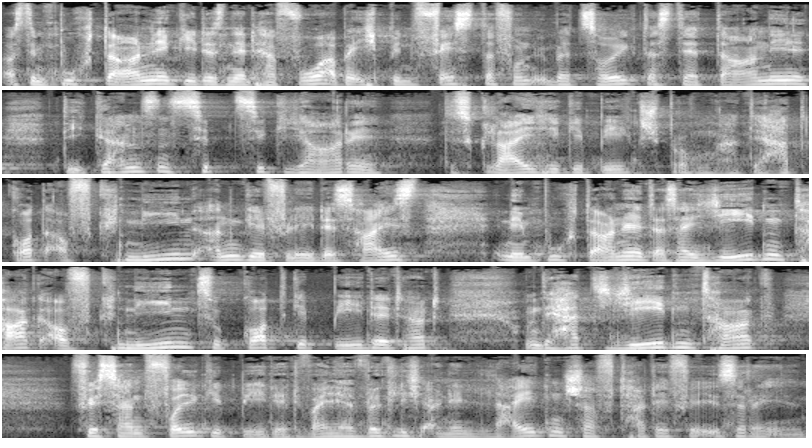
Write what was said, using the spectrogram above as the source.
aus dem Buch Daniel, geht es nicht hervor, aber ich bin fest davon überzeugt, dass der Daniel die ganzen 70 Jahre das gleiche Gebet gesprochen hat. Er hat Gott auf Knien angefleht. Das heißt in dem Buch Daniel, dass er jeden Tag auf Knien zu Gott gebetet hat und er hat jeden Tag für sein Volk gebetet, weil er wirklich eine Leidenschaft hatte für Israel.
